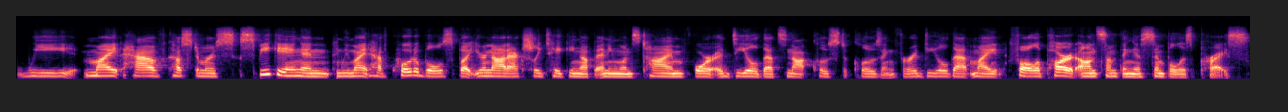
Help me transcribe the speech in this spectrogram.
we might have customers speaking and we might have quotables, but you're not actually taking up anyone's time for a deal that's not close to closing, for a deal that might fall apart on something as simple as price.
